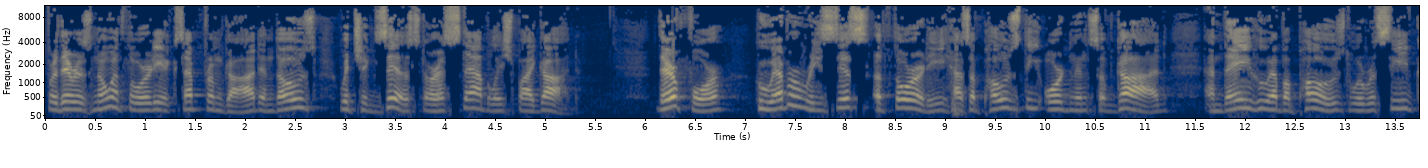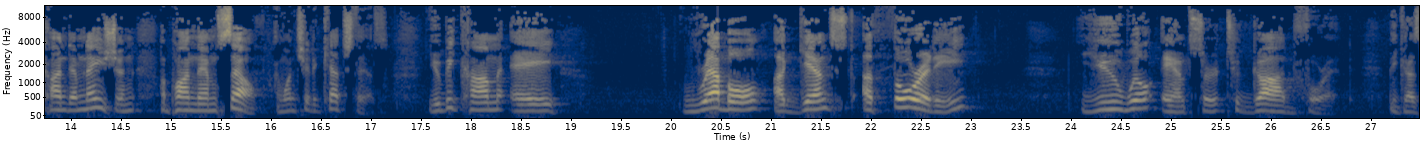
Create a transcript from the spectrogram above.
for there is no authority except from God, and those which exist are established by God. Therefore, Whoever resists authority has opposed the ordinance of God, and they who have opposed will receive condemnation upon themselves. I want you to catch this. You become a rebel against authority, you will answer to God for it because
